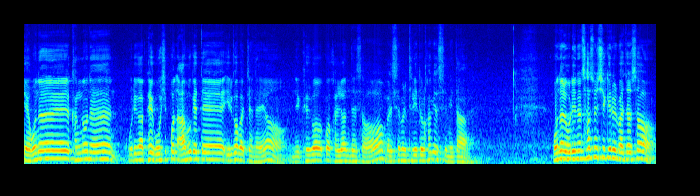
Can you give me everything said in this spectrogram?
예, 오늘 강론은 우리가 150번 아무개 때 읽어봤잖아요. 이제 그것과 관련돼서 말씀을 드리도록 하겠습니다. 오늘 우리는 사순 시기를 맞아서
